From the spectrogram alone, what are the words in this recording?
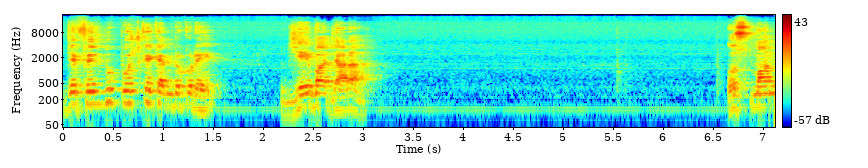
যে ফেসবুক পোস্টকে কেন্দ্র করে যে বা যারা ওসমান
